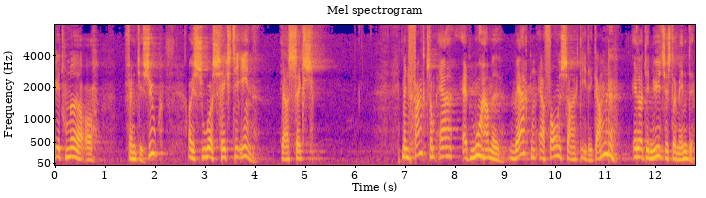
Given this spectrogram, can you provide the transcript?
157, og i Surah 61, vers 6. Men faktum er, at Muhammed hverken er forudsagt i det gamle eller det nye testamente.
